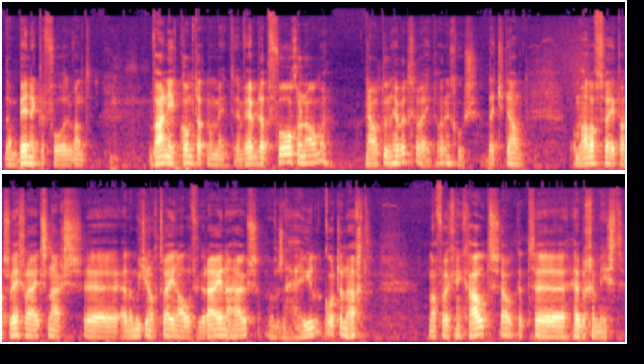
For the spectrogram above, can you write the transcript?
dan ben ik ervoor. Want wanneer komt dat moment? En we hebben dat voorgenomen. Nou, toen hebben we het geweten hoor, in Goes. Dat je dan om half twee pas wegrijdt s'nachts uh, en dan moet je nog 2,5 uur rijden naar huis. Dat was een hele korte nacht. Maar voor geen goud zou ik het hebben gemist.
